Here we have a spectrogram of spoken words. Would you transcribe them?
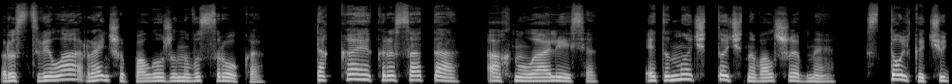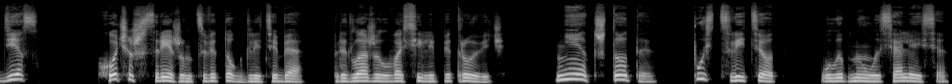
расцвела раньше положенного срока. «Такая красота!» — ахнула Олеся. «Эта ночь точно волшебная. Столько чудес! Хочешь, срежем цветок для тебя?» — предложил Василий Петрович. «Нет, что ты, пусть цветет», — улыбнулась Олеся.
